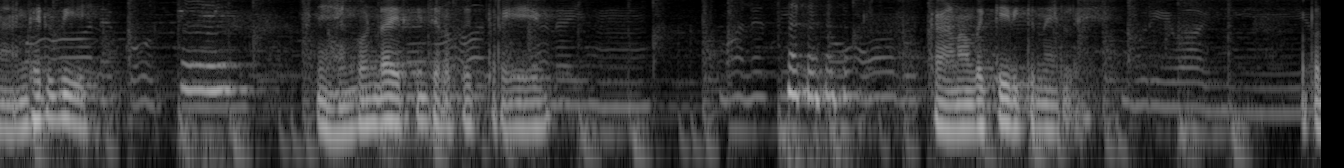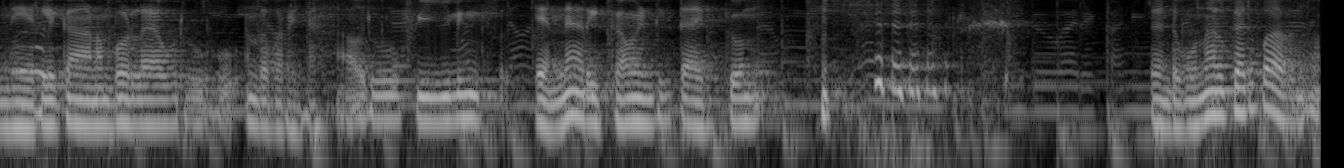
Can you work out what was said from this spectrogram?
ഞാൻ കരുതി ഉം. സ്നേഹം കൊണ്ടായിരിക്കും ചിലപ്പോൾ ഇത്രയും? കാണാതൊക്കെ ഇരിക്കുന്നതല്ലേ? അപ്പം നേരിൽ കാണുമ്പോൾ ഉള്ള ആ ഒരു എന്താ പറയുക ആ ഒരു ഫീലിങ്സ് എന്നെ അറിയിക്കാൻ വേണ്ടിയിട്ടായിരിക്കും രണ്ട് മൂന്ന് ആൾക്കാർ പറഞ്ഞു.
